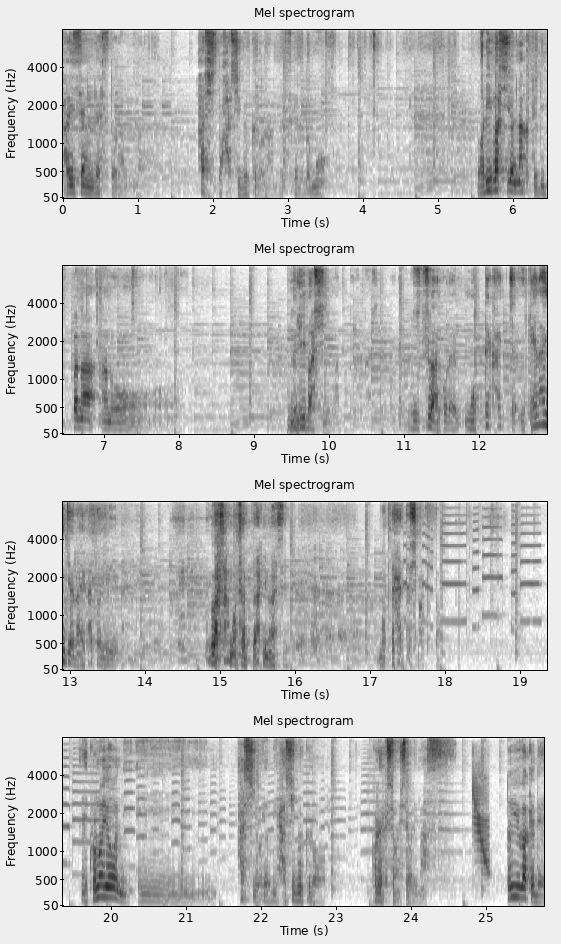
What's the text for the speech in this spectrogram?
海鮮レストランの箸と箸袋なんですけれども割り箸じゃなくて立派なあの塗り箸になっておりまして実はこれ持って帰っちゃいけないんじゃないかという噂もちょっとあります持って帰ってしまったと。このように、箸および箸袋をコレクションしております。というわけで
